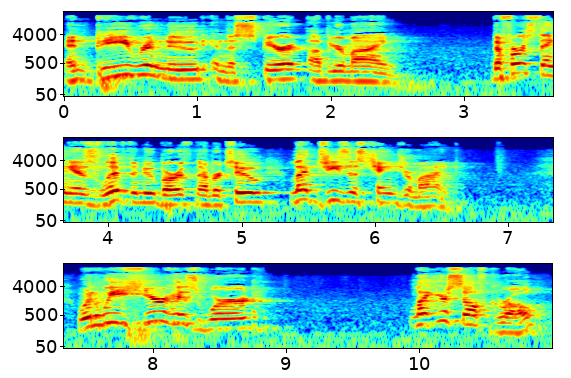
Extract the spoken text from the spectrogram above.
and be renewed in the spirit of your mind. The first thing is live the new birth. Number two, let Jesus change your mind. When we hear his word, let yourself grow.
